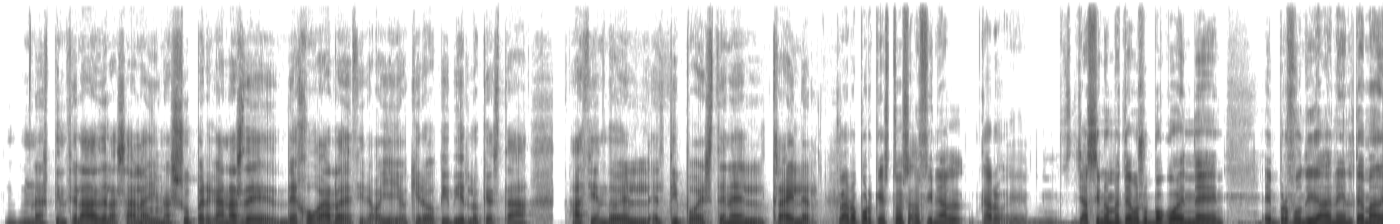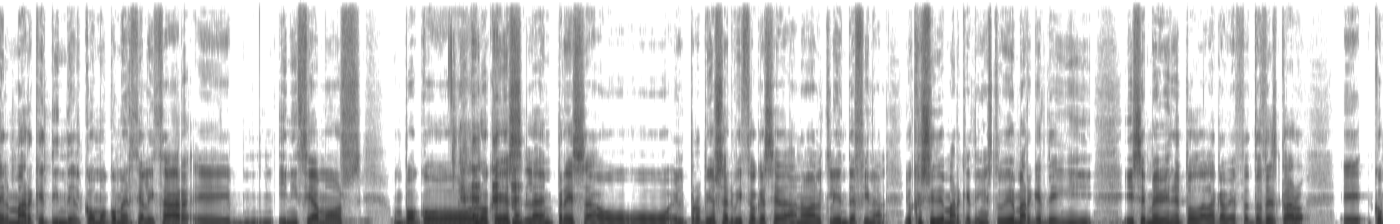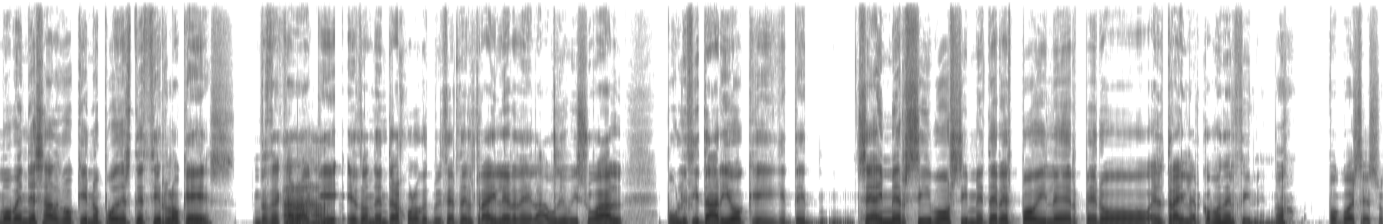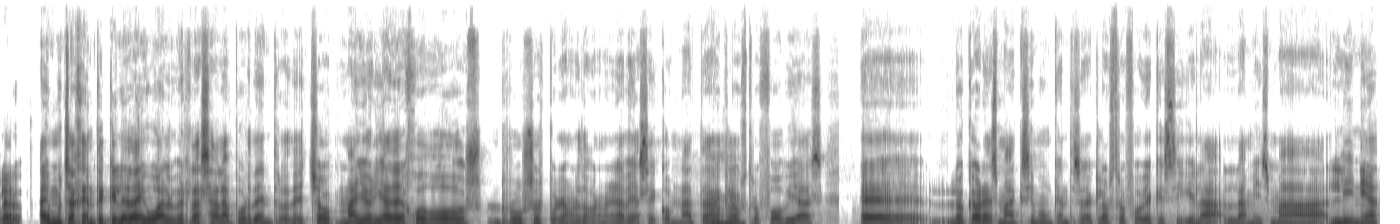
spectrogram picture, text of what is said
unas pinceladas de la sala mm. y unas super ganas de, de jugarla, decir, oye, yo quiero vivir lo que está haciendo el, el, tipo este en el tráiler. Claro, porque esto es al final, claro, eh, ya si nos metemos un poco en, en, en, profundidad en el tema del marketing, del cómo comercializar, eh, iniciamos un poco lo que es la empresa o, o, el propio servicio que se da ¿no? al cliente final. Yo es que soy de marketing, estudié marketing y, y se me viene todo a la cabeza. Entonces, claro, eh, ¿cómo vendes algo que no puedes decir lo que es? Entonces, claro, Ajá. aquí es donde entra el juego que tú dices del tráiler, del audiovisual, publicitario que, te, sea inmersivo sin meter spoiler, pero el tráiler, como en el cine, ¿no? Poco es eso. Claro, hay mucha gente que le da igual ver la sala por dentro. De hecho, mayoría de juegos rusos, por llamarlo de alguna manera, véase Comnata, uh -huh. Claustrofobias, eh, lo que ahora es Maximum, que antes era Claustrofobia, que sigue la, la misma línea.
